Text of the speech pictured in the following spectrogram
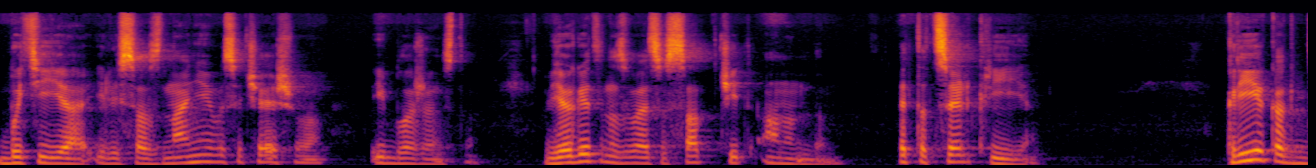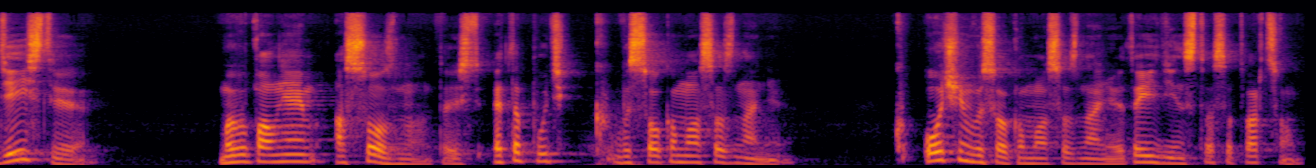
бытия или сознания высочайшего и блаженства. В йоге это называется сат чит анандам. Это цель крия. Крия как действие мы выполняем осознанно, то есть это путь к высокому осознанию – к очень высокому осознанию – это единство со Творцом.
